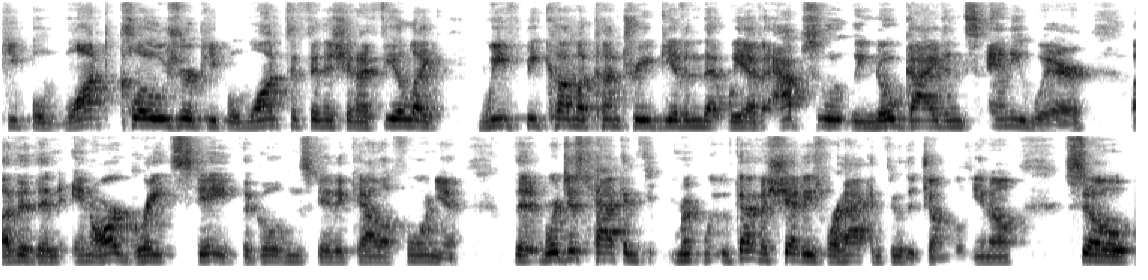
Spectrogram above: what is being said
People want closure. People want to finish. And I feel like we've become a country, given that we have absolutely no guidance anywhere other than in our great state, the golden state of California, that we're just hacking. We've got machetes. We're hacking through the jungle, you know? So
